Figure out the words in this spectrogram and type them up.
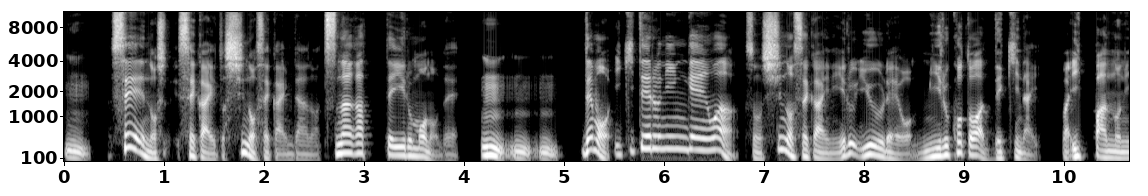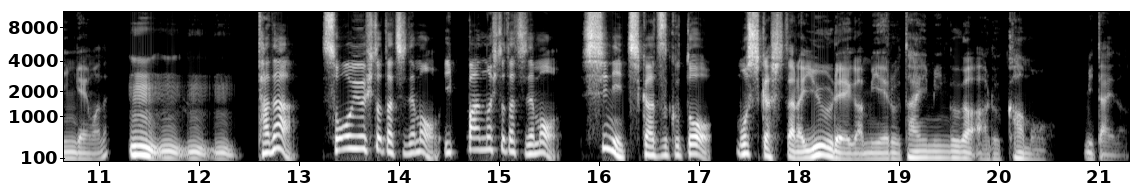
うん。生の世界と死の世界みたいなのは繋がっているもので、うんうんうん。でも生きてる人間は、その死の世界にいる幽霊を見ることはできない。まあ一般の人間はね。うんうんうんただ、そういう人たちでも、一般の人たちでも、死に近づくと、もしかしたら幽霊が見えるタイミングがあるかも、みたいな。うん。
